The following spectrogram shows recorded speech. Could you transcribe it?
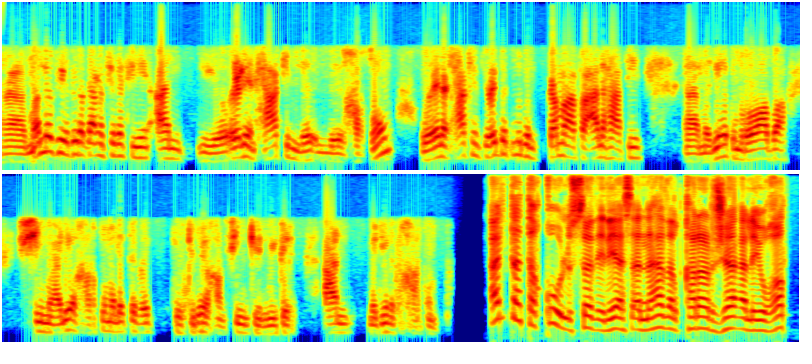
آه ما الذي يدور الدعم السريع في أن يعلن حاكم للخرطوم ويعلن حاكم في عدة مدن كما فعلها في آه مدينة مروابة شمالية الخرطوم التي تبعد 350 كيلومتر عن مدينة الخرطوم. أنت تقول أستاذ إلياس أن هذا القرار جاء ليغطي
